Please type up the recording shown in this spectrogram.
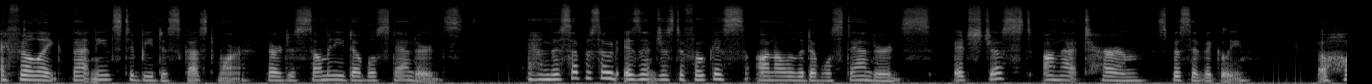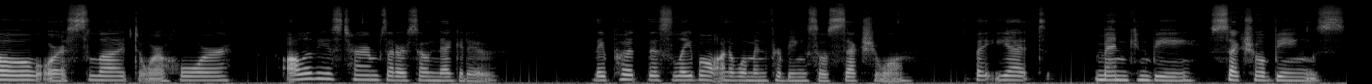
I feel like that needs to be discussed more. There are just so many double standards. And this episode isn't just a focus on all of the double standards, it's just on that term specifically. A hoe or a slut or a whore, all of these terms that are so negative, they put this label on a woman for being so sexual. But yet, men can be sexual beings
